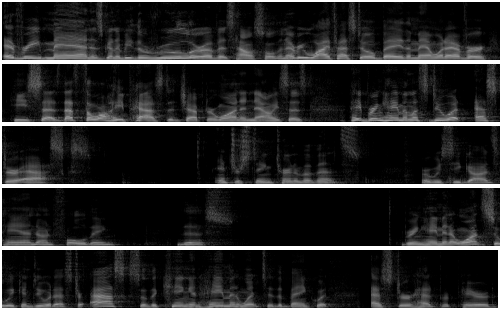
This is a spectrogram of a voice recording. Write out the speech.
every man is going to be the ruler of his household, and every wife has to obey the man, whatever he says. That's the law he passed in chapter one. And now he says, hey, bring Haman, let's do what Esther asks. Interesting turn of events where we see God's hand unfolding this. Bring Haman at once so we can do what Esther asks. So the king and Haman went to the banquet Esther had prepared.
